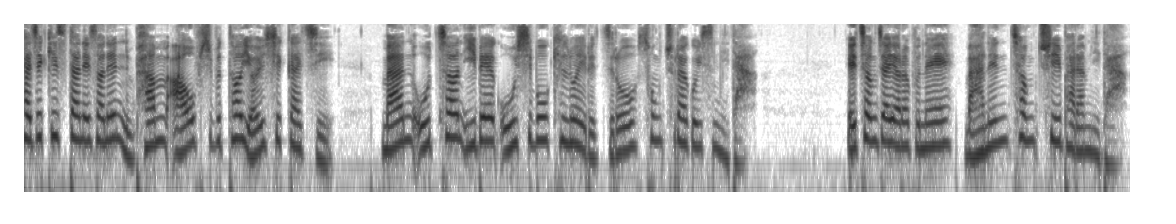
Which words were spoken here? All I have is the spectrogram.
타지키스탄에서는 밤 9시부터 10시까지 15,255kHz로 송출하고 있습니다. 애청자 여러분의 많은 청취 바랍니다.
